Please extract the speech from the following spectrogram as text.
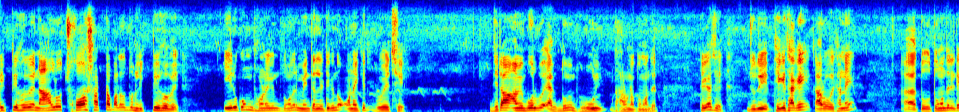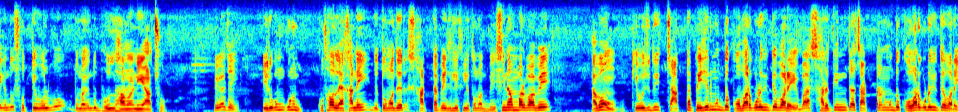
লিখতে হবে, না হলেও ছ, সাতটা পাতা তো লিখতেই হবে। এরকম ধরনের কিন্তু তোমাদের মেন্টালিটি কিন্তু অনেকের রয়েছে। যেটা আমি বলব একদমই ভুল ধারণা তোমাদের, ঠিক আছে? যদি থেকে থাকে কারও এখানে তো তোমাদের এটা কিন্তু সত্যি বলব, তোমরা কিন্তু ভুল ধারণা নিয়ে আছো, ঠিক আছে? এরকম কোনো কোথাও লেখা নেই যে তোমাদের ষাটটা পেজ লিখলে তোমরা বেশি নাম্বার পাবে এবং কেউ যদি চারটা পেজের মধ্যে কভার করে দিতে পারে বা সাড়ে তিনটা, চারটার মধ্যে কভার করে দিতে পারে,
